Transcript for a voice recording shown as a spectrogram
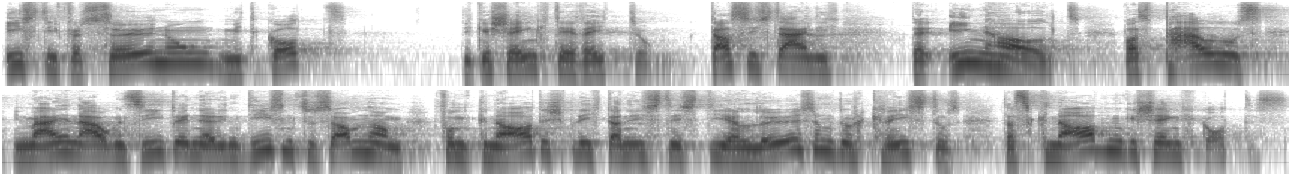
ist die Versöhnung mit Gott, die geschenkte Rettung. Das ist eigentlich der Inhalt, was Paulus in meinen Augen sieht, wenn er in diesem Zusammenhang von Gnade spricht, dann ist es die Erlösung durch Christus, das Gnadengeschenk Gottes.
